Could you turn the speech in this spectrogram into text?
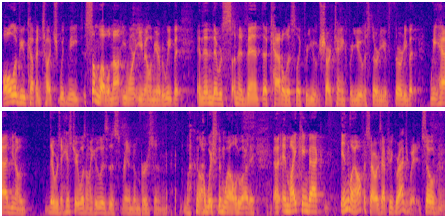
all of you kept in touch with me to some level. Not you weren't emailing me every week, but and then there was an event, the catalyst, like for you, Shark Tank. For you, it was thirty of thirty. But we had, you know, there was a history. It wasn't like, who is this random person? I wish them well. Who are they? Uh, and Mike came back into my office hours after he graduated. So mm-hmm.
